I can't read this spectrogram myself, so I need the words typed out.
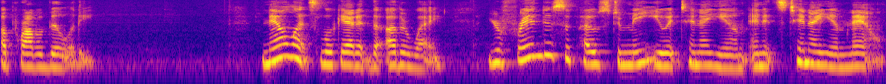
a probability. Now let's look at it the other way. Your friend is supposed to meet you at 10 a.m. and it's 10 a.m. now.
